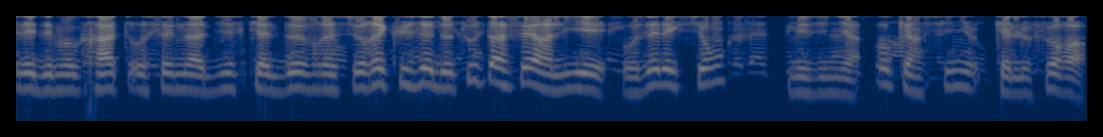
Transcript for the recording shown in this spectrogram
et les démocrates au Sénat disent qu'elle devrait se récuser de toute affaire liée aux élections, mais il n'y a aucun signe qu'elle le fera.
